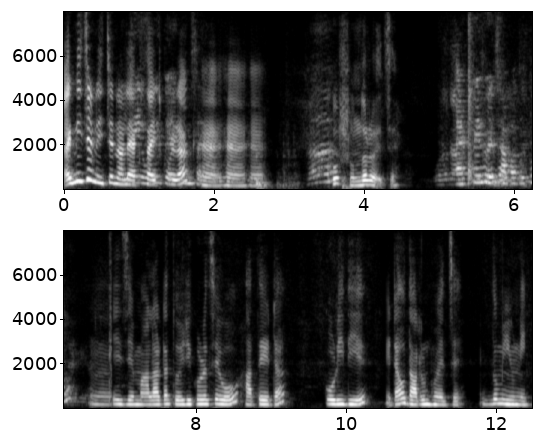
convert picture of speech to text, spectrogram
এক নিচে নিচে নালে এক সাইড করে রাখ। হ্যাঁ হ্যাঁ হ্যাঁ। খুব সুন্দর হয়েছে। একটাই হয়েছে আপাতত। হুম, এই যে মালাটা তৈরি করেছে ও হাতে এটা কড়ি দিয়ে এটাও দারুণ হয়েছে একদম ইউনিক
